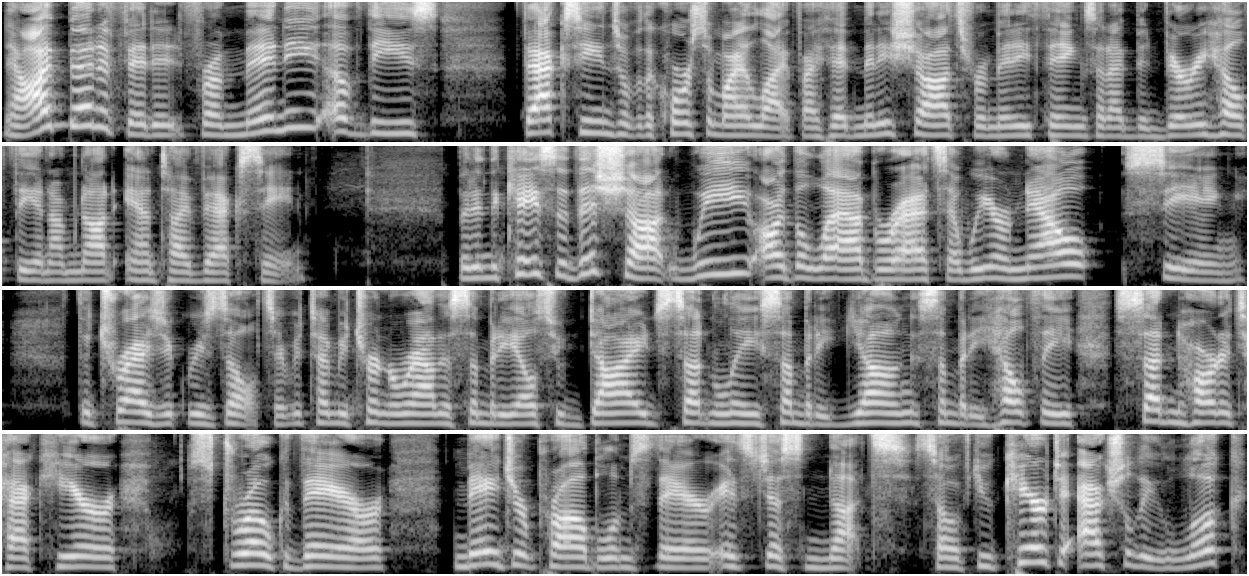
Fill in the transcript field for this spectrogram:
Now, I've benefited from many of these vaccines over the course of my life. I've had many shots for many things, and I've been very healthy, and I'm not anti vaccine. But in the case of this shot, we are the lab rats, and we are now seeing the tragic results. Every time you turn around, there's somebody else who died suddenly, somebody young, somebody healthy, sudden heart attack here, stroke there, major problems there. It's just nuts. So if you care to actually look,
